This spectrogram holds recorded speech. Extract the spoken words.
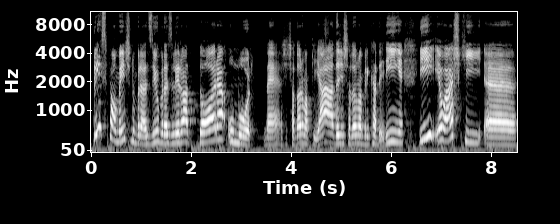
principalmente no Brasil, o brasileiro adora humor, né? A gente adora uma piada, a gente adora uma brincadeirinha, e eu acho que. É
